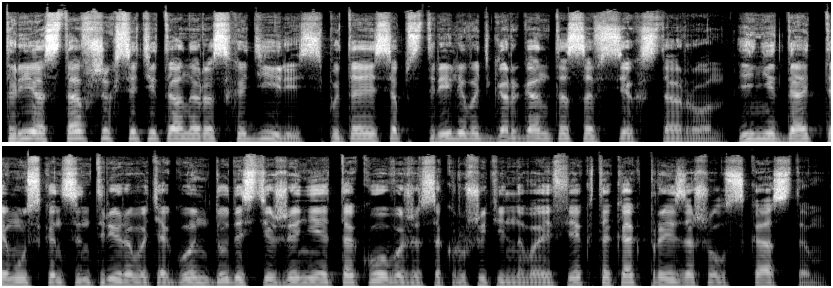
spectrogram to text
Три оставшихся титана расходились, пытаясь обстреливать Гарганта со всех сторон и не дать тому сконцентрировать огонь до достижения такого же сокрушительного эффекта, как произошел с Кастом.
